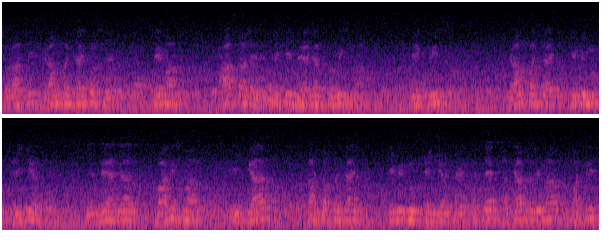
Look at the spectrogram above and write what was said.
ચોરાસી ગ્રામ પંચાયતો છે તેમાં આ સાલે એટલે કે બે હજાર ચોવીસમાં એકવીસ ગ્રામ પંચાયત ટીબી મુક્ત થઈ ગયા છે અને બે હજાર બાવીસમાં અગિયાર તાલુકા પંચાયત ટીબી મુક્ત થઈ ગયા છે? એટલે અત્યાર સુધીમાં બત્રીસ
